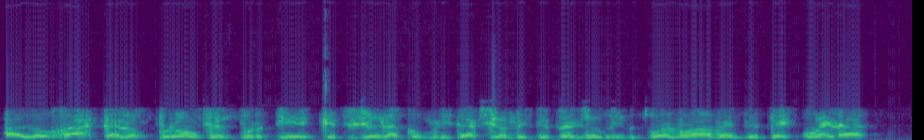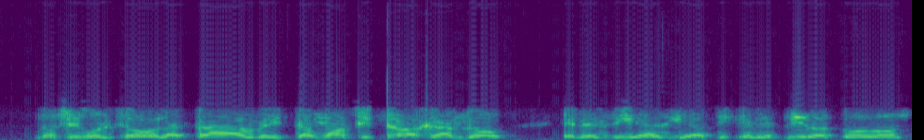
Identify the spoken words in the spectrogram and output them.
a los hasta a los profes, porque, qué sé yo, la comunicación de que salió virtual nuevamente esta escuela nos llegó el sábado a la tarde, estamos así trabajando en el día a día. Así que les pido a todos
